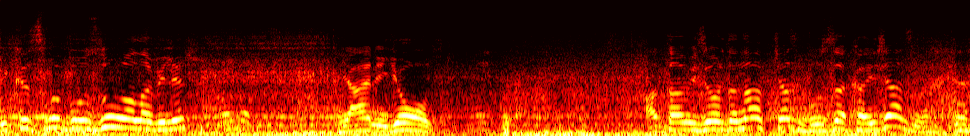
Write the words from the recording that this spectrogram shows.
Bir kısmı buzlu olabilir? Yani yol. Hatta biz orada ne yapacağız? Buzda kayacağız mı?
